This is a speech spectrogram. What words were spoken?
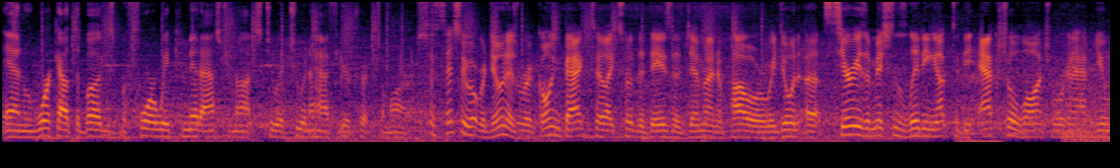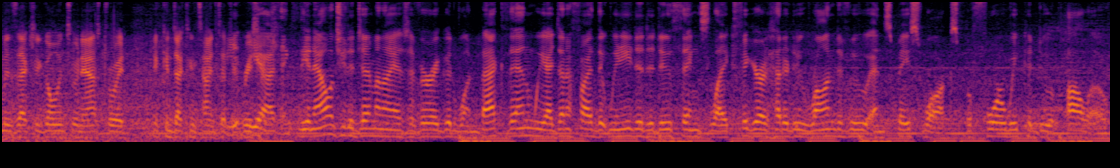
and work out the bugs before we commit astronauts to a two and a half year trip to Mars. Essentially, what we're doing is we're going back to like sort of the days of Gemini and Apollo, where we're doing a series of missions leading up to the actual launch, where we're going to have humans actually going to an asteroid and conducting scientific research. Yeah, I think the analogy to Gemini is a very good one. Back then, we identified that we needed to do things like figure out how to do rendezvous and spacewalks before we could do Apollo.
